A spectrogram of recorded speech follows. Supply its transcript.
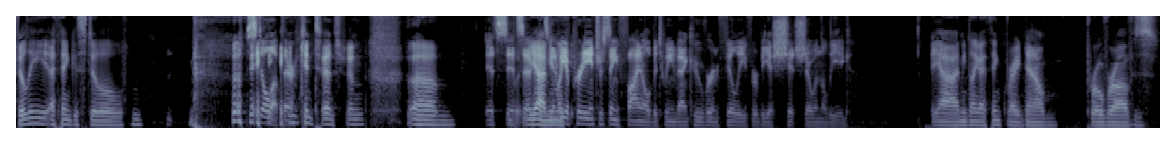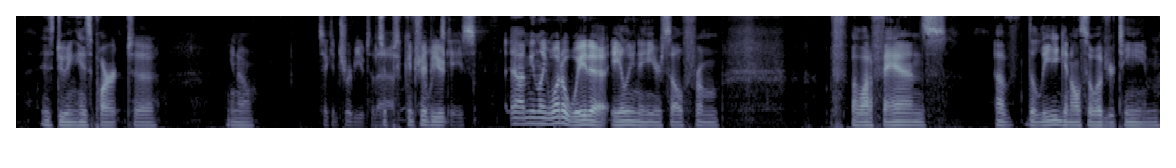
Philly, I think, is still Still up there. in contention. Um, it's it's, But a, yeah, I mean, going to be a pretty interesting final between vancouver and philly for biggest shit show in the league yeah, I mean, like I think right now, Provorov is is doing his part to, you know, to contribute to To that p- contribute. case I mean, like what a way to alienate yourself from f- a lot of fans of the league and also of your team.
